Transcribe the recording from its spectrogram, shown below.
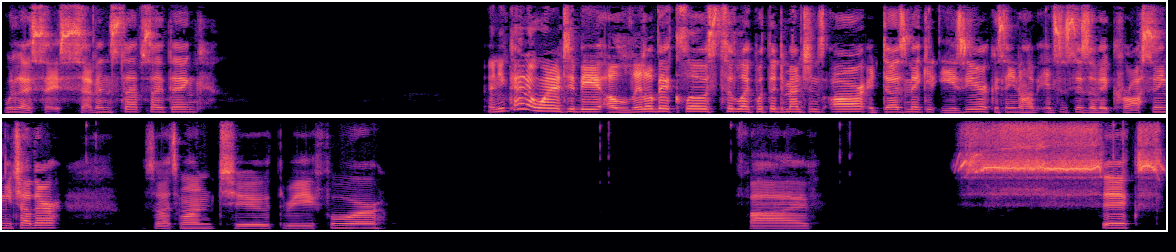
What did I say? Seven steps, I think? And you kind of want it to be a little bit close to like what the dimensions are. It does make it easier because then you don't have instances of it crossing each other. So that's one, two, three, four, five, six,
